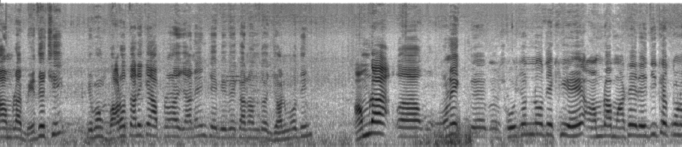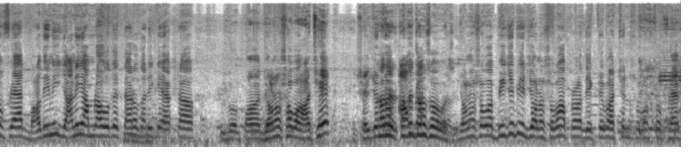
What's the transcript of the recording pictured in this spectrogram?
আমরা বেঁধেছি এবং বারো তারিখে আপনারা জানেন যে বিবেকানন্দ জন্মদিন। আমরা অনেক সৌজন্য দেখিয়ে আমরা মাঠের এদিকে কোনো ফ্ল্যাগ বাঁধিনি জানি আমরা ওদের তেরো তারিখে একটা জনসভা আছে। সেই জন্য জনসভা বিজেপির জনসভা আপনারা দেখতে পাচ্ছেন সমস্ত ফ্ল্যাগ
